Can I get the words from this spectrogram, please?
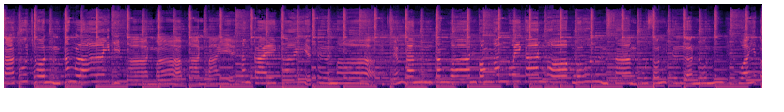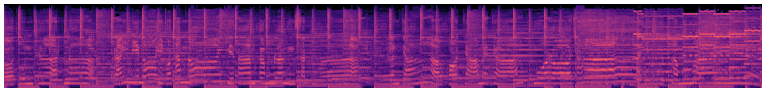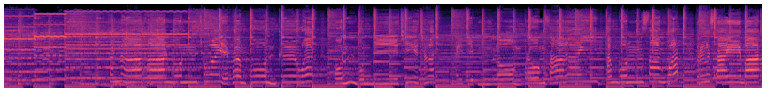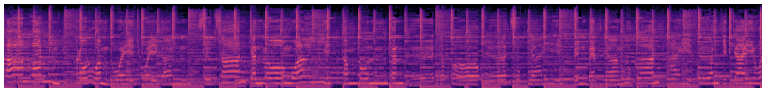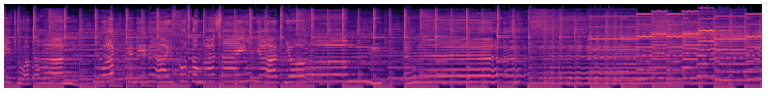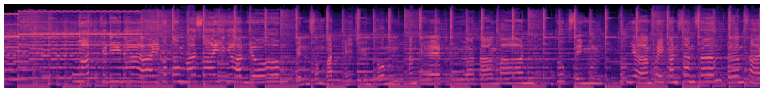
สาธุชนทั้งหลายที่ผ่านมาผ่านไป ทั้งไกลไกลเชิญมา เสียงดังกังวานกองอำนวยการบอกบุญ สร้างกุศลเกื้อหนุน ไว้ต่อทุนชาติหน้า ใครมีน้อยก็ทำน้อยตามกำลังศรัทธาเชิญจ้าพ่อจ๋าแม่จ๋ามัวรอช้าอยู่ำไมธนาคารบุญช่วยเพิ่มพูนคือวัด ผลบุญมีชี้ชัด ให้จิตโลงโปร่งใสทำบุญสร้างวัด หรือใส่บาตรตามวัน เราร่วมด้วยช่วยกัน สืบสารจันลงไว้ทำบุญกันเถิดจะพอเกิดสุขใจ เป็นแบบอย่างลูก นจิตใจไว้ชั่วการ วัดจะดีได้ก็ต้องอาศัยญาติโยมเออวัดจะดีได้ก็ต้องอาศัยญาติโยม เป็นสมบัติให้ชื่นชมทั้งแขกเรือต่างบ้าน ทุกสิ่งางช่วยกันสร้างเสริมเติมใส่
